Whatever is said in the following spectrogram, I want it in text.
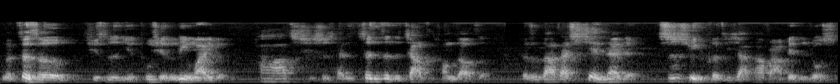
那这时候其实也凸显了另外一个，他其实才是真正的价值创造者，可是他在现在的资讯科技下，他反而变成弱势。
